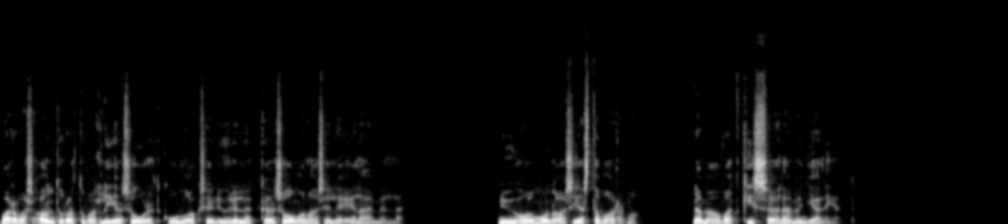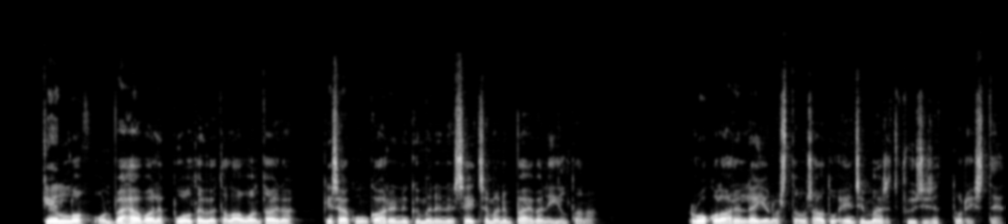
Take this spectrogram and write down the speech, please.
Varvasanturat ovat liian suuret kuuluakseen yhdellekään suomalaiselle eläimelle. Nyholm on asiasta varma. Nämä ovat kissaeläimen jäljet. Kello on vähän vaille puolta yötä lauantaina kesäkuun 27. päivän iltana. Ruokolahden leijonasta on saatu ensimmäiset fyysiset todisteet.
